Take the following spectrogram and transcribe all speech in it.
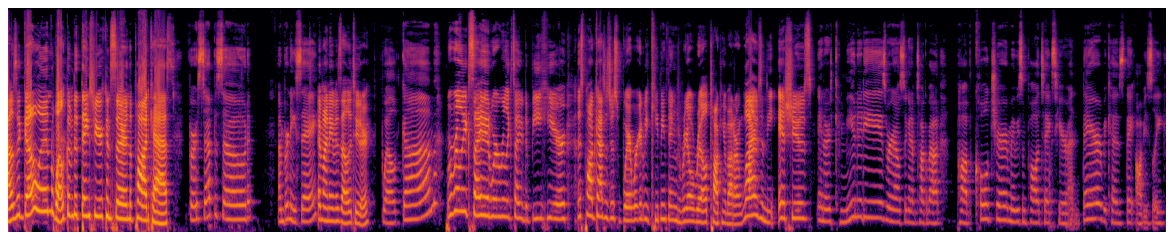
How's it going? Welcome to Thanks for Your Concern, the podcast. First episode. I'm Bernice. And my name is Ella Tudor. Welcome. We're really excited. We're really excited to be here. This podcast is just where we're going to be keeping things real, real, talking about our lives and the issues. In our communities, we're also going to talk about pop culture, maybe some politics here and there because they obviously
